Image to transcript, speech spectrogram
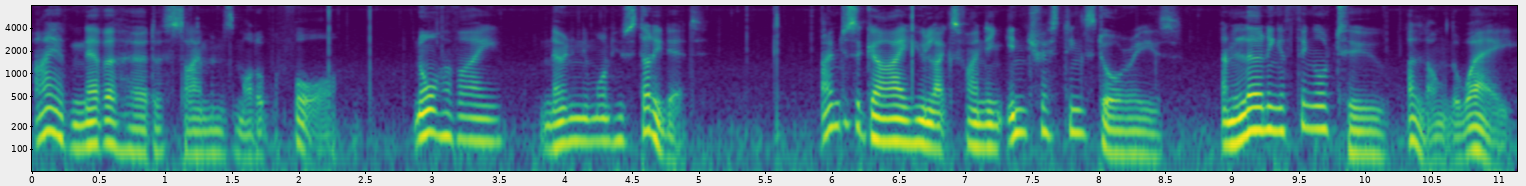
I have never heard of Simon's model before, nor have I known anyone who studied it. I'm just a guy who likes finding interesting stories and learning a thing or two along the way.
